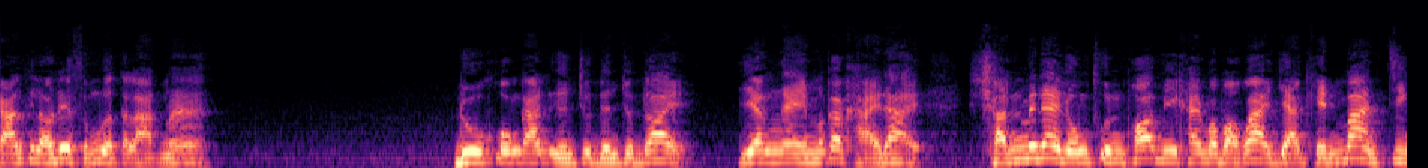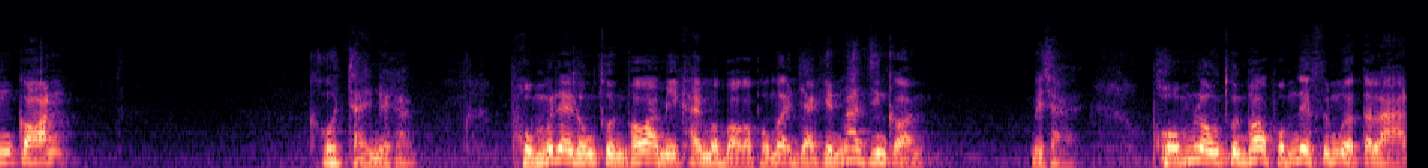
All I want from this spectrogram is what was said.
การที่เราได้สำรวจตลาดมา ดูโครงการอื่นจุดเด่นจุดด้อยยังไงมันก็ขายได้ ฉันไม่ได้ลงทุนเพราะมีใครมาบอกว่าอยากเห็นบ้านจริงก่อน เข้าใจไหมครับ ผมไม่ได้ลงทุนเพราะว่ามีใครมาบอกกับผมว่าอยากเห็นบ้านจริงก่อน ไม่ใช่ ผมลงทุนเพราะผมได้สำรวจตลาด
